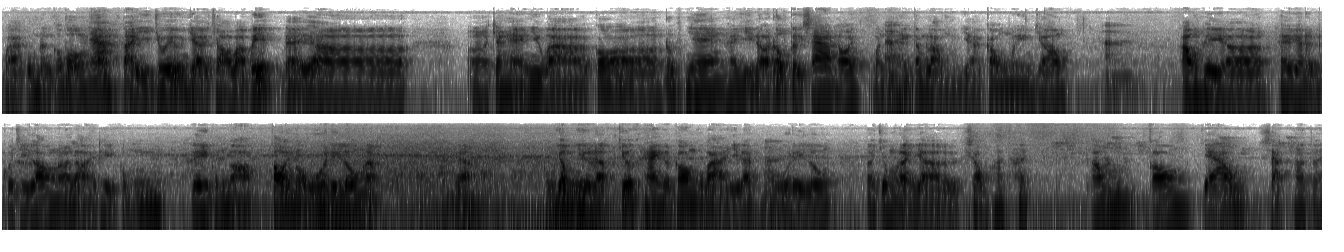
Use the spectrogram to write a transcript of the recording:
bà cũng đừng có buồn nha. Tại vì chủ yếu giờ cho bà biết để ờ, ờ, chẳng hạn như bà có ờ, đốt nhang hay gì đó đốt từ xa thôi. Mình thể À. hiện tấm lòng và cầu nguyện cho ông. Ừ. ông thì ờ, theo gia đình của chị Lon nói lại thì cũng đi cũng ngọt tối ngủ rồi đi luôn à. Dạ. Cũng giống như là trước hai người con của bà vậy đó ngủ rồi đi luôn. Nói chung là giờ xong hết rồi. Ông. con cháu sạch hết rồi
